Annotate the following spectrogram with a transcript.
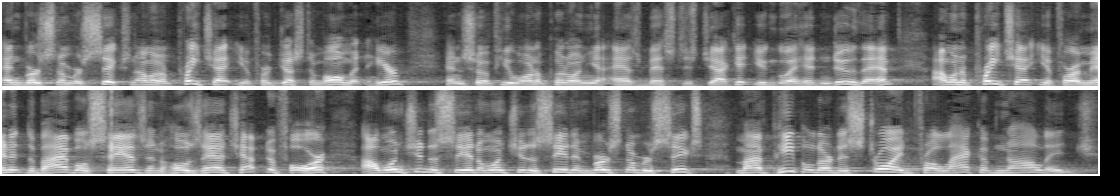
and verse number 6. And I'm going to preach at you for just a moment here. And so if you want to put on your asbestos jacket, you can go ahead and do that. I want to preach at you for a minute. The Bible says in Hosea chapter 4, I want you to see it. I want you to see it in verse number 6. My people are destroyed for lack of knowledge.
